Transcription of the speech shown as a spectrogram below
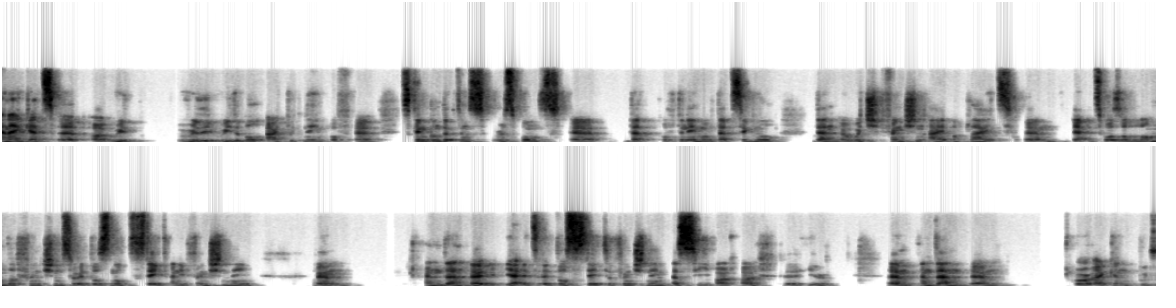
and I get a re really readable output name of a skin conductance response uh, that of the name of that signal, then uh, which function I applied. Um, yeah, it was a lambda function, so it does not state any function name. Um, and then, uh, yeah, it, it, does state the function name SCRR uh, here. Um, and then, um, or I can put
